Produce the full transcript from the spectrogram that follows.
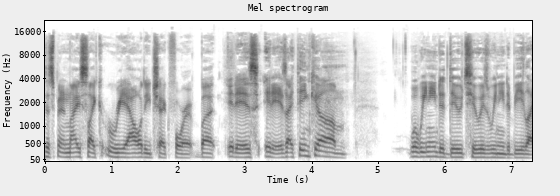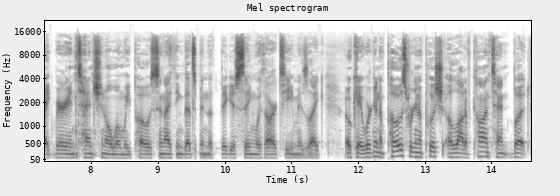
It's been a nice like reality check for it. But It is. It is. I think um, what we need to do too is we need to be like very intentional when we post, and I think that's been the biggest thing with our team is like, okay, we're going to post, we're going to push a lot of content, but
